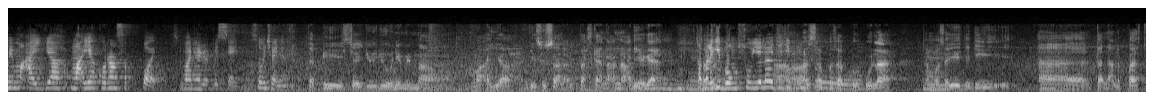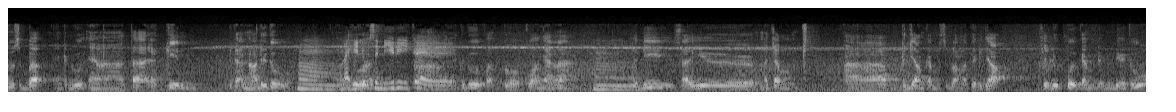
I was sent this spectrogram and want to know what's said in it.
memang ayah mak ayah korang support 100%. So macam mana? Tapi secara jujurnya memang mak ayah dia susah nak lepaskan anak-anak dia kan. Tambah lagi bongsu je lah Gigi Ah, bongsu. Siapa-siapa pun lah Nama saya jadi uh, Tak nak lepas tu sebab Yang kedua uh, Tak yakin Dekat anak dia tu Hmm, Yang nak hidup kedua- sendiri kan. Yang kedua faktor kewangan lah Hmm. Jadi saya Macam uh, Pejamkan sebelah mata kejap Saya lupakan benda-benda tu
